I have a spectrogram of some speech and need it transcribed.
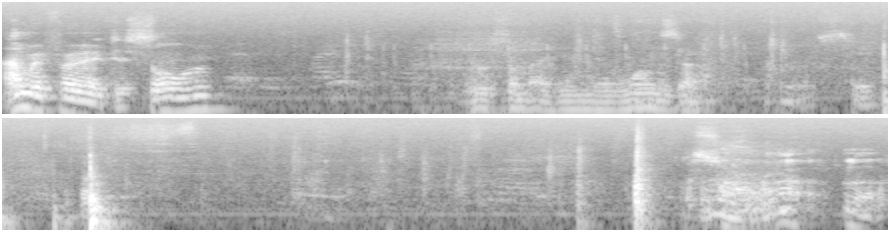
I'm referring to someone, There was somebody in there a moment ago. let's see. So, no.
